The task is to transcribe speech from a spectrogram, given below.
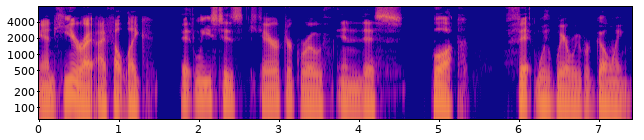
And here I, I felt like at least his character growth in this book fit with where we were going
